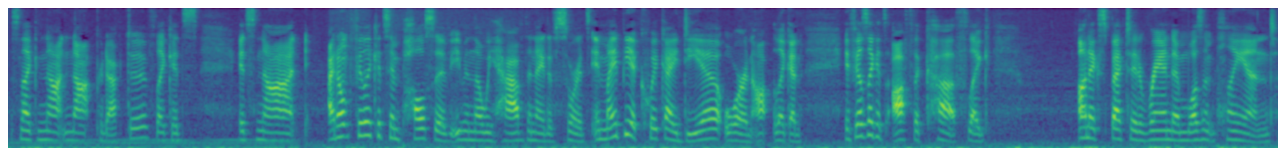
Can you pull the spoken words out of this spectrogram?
it's like not not productive. Like it's it's not I don't feel like it's impulsive even though we have the Knight of Swords. It might be a quick idea or an like an it feels like it's off the cuff, like unexpected, random, wasn't planned.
